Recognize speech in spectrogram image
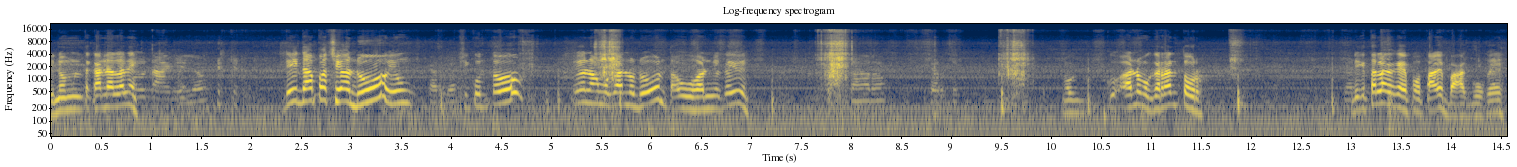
Inom na kanala ni. Di dapat si ano, yung si Kunto. Yan ang magano doon, tauhan niya kayo eh. Mag ano magarantor. Di ka talaga kayo po tayo bago kay.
